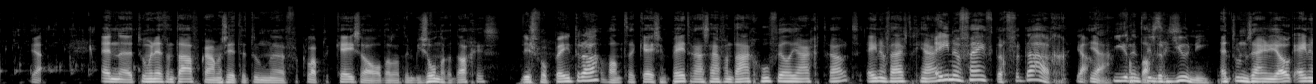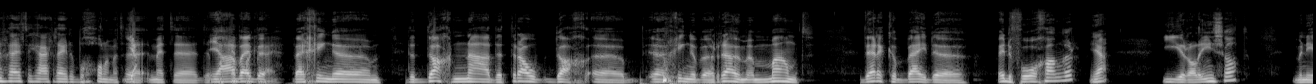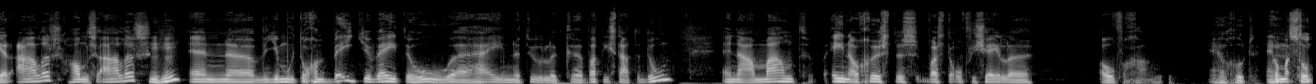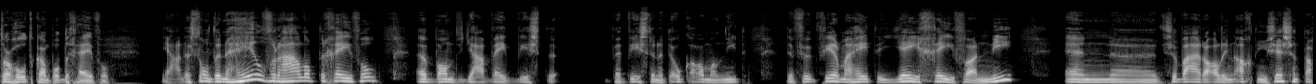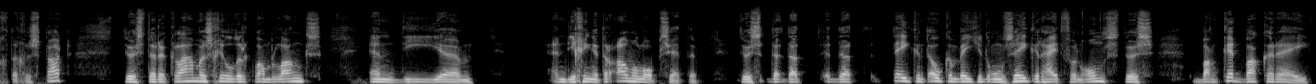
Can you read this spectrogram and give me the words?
En eh, toen we net aan tafel kwamen zitten, toen verklapte Kees al dat het een bijzondere dag is. Dit is voor Petra. Want eh, Kees en Petra zijn vandaag hoeveel jaar getrouwd? 51 jaar? 51 vandaag. Ja, Ja, 24 fantastisch. juni. En toen zijn jullie ook 51 jaar geleden begonnen met, eh, Ja. met eh, de Ja, wij, wij gingen eh, de dag na de trouwdag eh, eh, gingen we ruim een maand werken bij de, bij de voorganger. Ja. Die hier al in zat. Meneer Alers, Hans Alers. Mhm. En eh, je moet toch een beetje weten hoe eh, hij natuurlijk, eh, wat hij staat te doen. En na een maand, op 1 augustus, was de officiële overgang. Heel goed. En Kom stond er Holtkamp op de gevel. Ja, er stond een heel verhaal op de gevel. eh, want ja, wij wisten, wij wisten het ook allemaal niet. De firma heette JG Vannie. En eh, ze waren al in 1886 gestart. Dus de reclameschilder kwam langs. En die, ehm, en die ging het er allemaal op zetten. Dus dat, dat, dat tekent ook een beetje de onzekerheid van ons. Dus banketbakkerij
